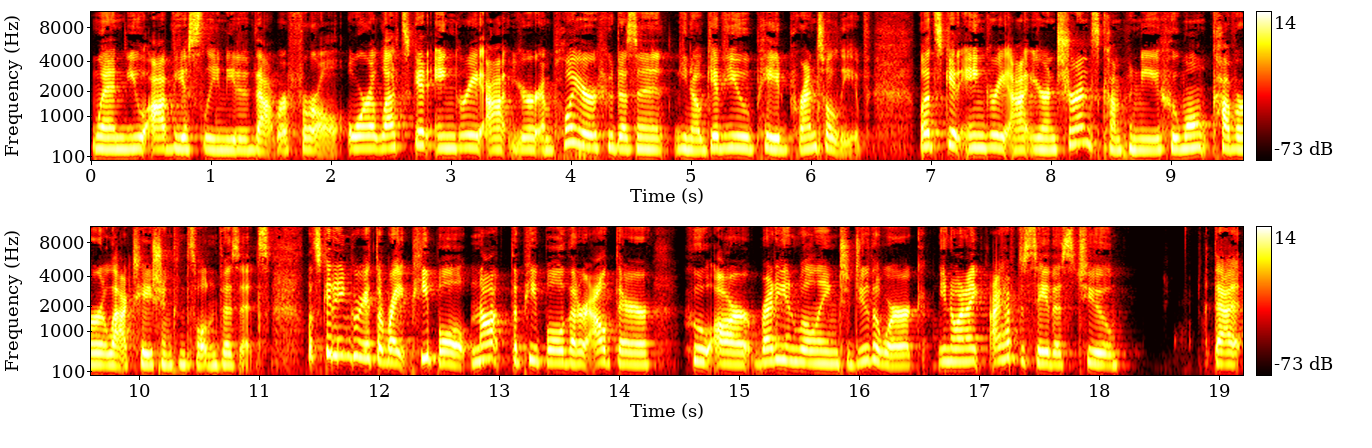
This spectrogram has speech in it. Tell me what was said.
when you obviously needed that referral. Or let's get angry at your employer who doesn't you know give you paid parental leave let's get angry at your insurance company who won't cover lactation consultant visits let's get angry at the right people not the people that are out there who are ready and willing to do the work. You know, and I, I have to say this too that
